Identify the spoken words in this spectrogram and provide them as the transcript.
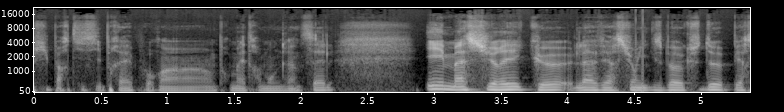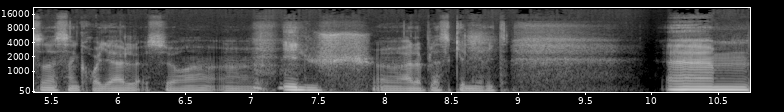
j'y participerai pour, pour mettre mon grain de sel. Et m'assurer que la version Xbox de Persona 5 Royal sera euh, élue euh, à la place qu'elle mérite. Euh,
